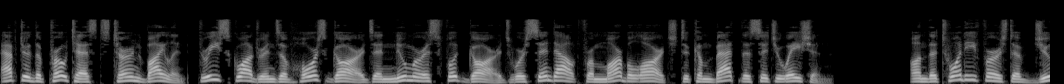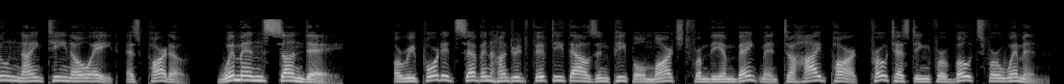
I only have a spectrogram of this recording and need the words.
After the protests turned violent, three squadrons of horse guards and numerous foot guards were sent out from Marble Arch to combat the situation. On 21 June 1908, as part of Women's Sunday, a reported 750,000 people marched from the embankment to Hyde Park protesting for votes for women.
